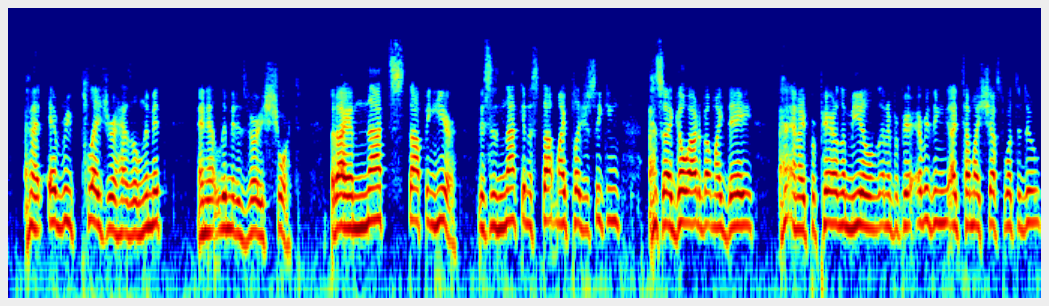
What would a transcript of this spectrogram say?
that every pleasure has a limit, and that limit is very short. But I am not stopping here. This is not going to stop my pleasure seeking. So I go out about my day and I prepare the meal and I prepare everything. I tell my chefs what to do.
